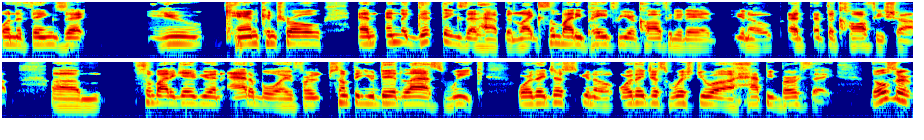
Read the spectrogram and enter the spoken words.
on the things that you can control and and the good things that happen like somebody paid for your coffee today at you know at, at the coffee shop. Um somebody gave you an attaboy for something you did last week or they just you know or they just wished you a happy birthday those are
